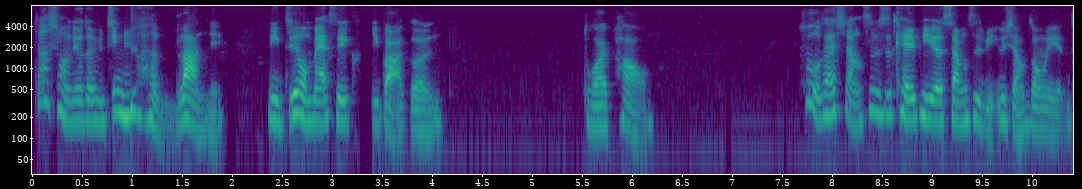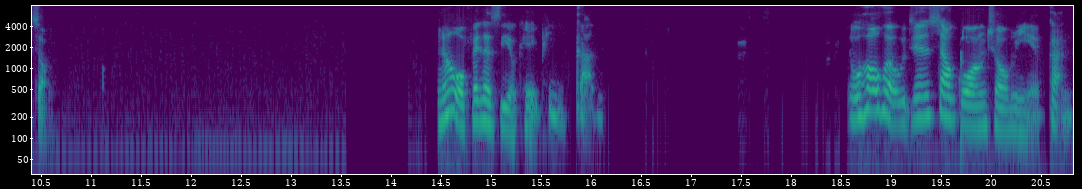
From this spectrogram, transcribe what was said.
这样小牛等于进去很烂呢、你只有 Maxi Kleber 跟独爱炮，所以我在想，是不是 KP 的伤势比预想中的严重？然后我 Fantasy 有 KP 干，我后悔我今天笑国王球迷也干，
